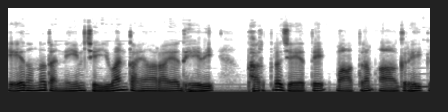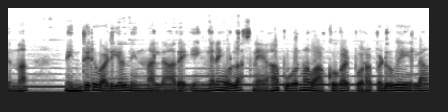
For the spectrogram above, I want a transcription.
ഏതൊന്നു തന്നെയും ചെയ്യുവാൻ തയ്യാറായ ദേവി ഭർത്തൃജയത്തെ മാത്രം ആഗ്രഹിക്കുന്ന നിന്തിരുവടിയിൽ നിന്നല്ലാതെ ഇങ്ങനെയുള്ള സ്നേഹപൂർണ വാക്കുകൾ പുറപ്പെടുകയില്ല.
